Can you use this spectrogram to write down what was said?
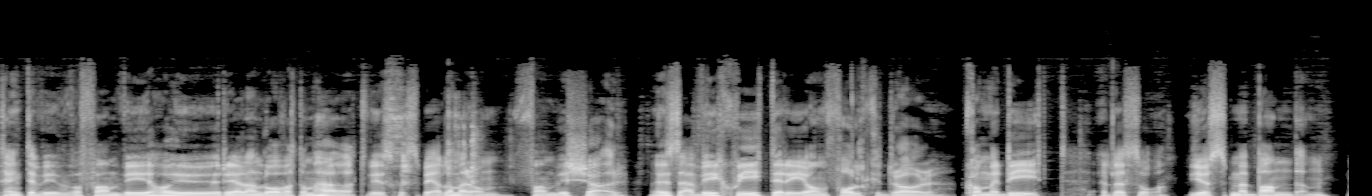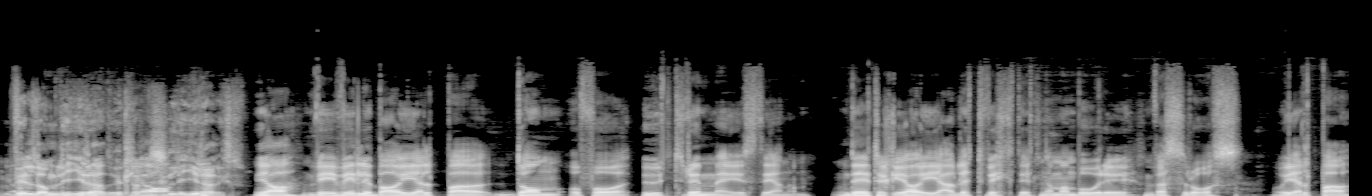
tänkte vi, vad fan, vi har ju redan lovat de här att vi ska spela med dem. Fan, vi kör. Det är så här, vi skiter i om folk drar, kommer dit eller så, just med banden. Vill de lira, då är det klart Ja. de ska lira. Liksom. Ja, vi vill ju bara hjälpa dem att få utrymme i scenen. Det tycker jag är jävligt viktigt när man bor i Västerås och hjälpa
